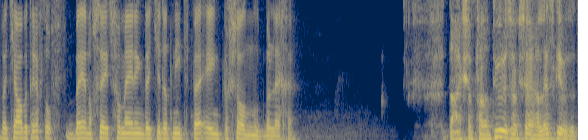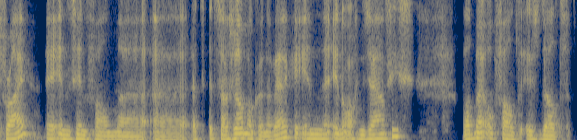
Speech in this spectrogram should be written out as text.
wat jou betreft? Of ben je nog steeds van mening dat je dat niet bij één persoon moet beleggen? Nou, ik zou, van nature zou ik zeggen, let's give it a try. Eh, in de zin van, uh, uh, het, het zou zomaar kunnen werken in, in organisaties. Wat mij opvalt is dat,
